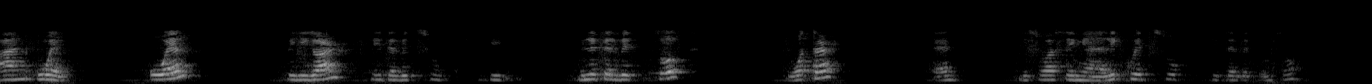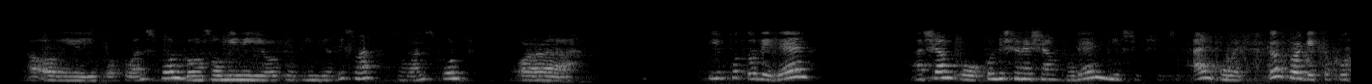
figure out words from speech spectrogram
and oil. Oil, vinegar, little bit soup, little bit salt, water, and dishwashing uh, liquid soap, little bit also. Uh, you put one spoon, go so many you're putting your this one, so one spoon or uh, put only then uh, shampoo, conditioner shampoo, then you. And oil. Don't forget to put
